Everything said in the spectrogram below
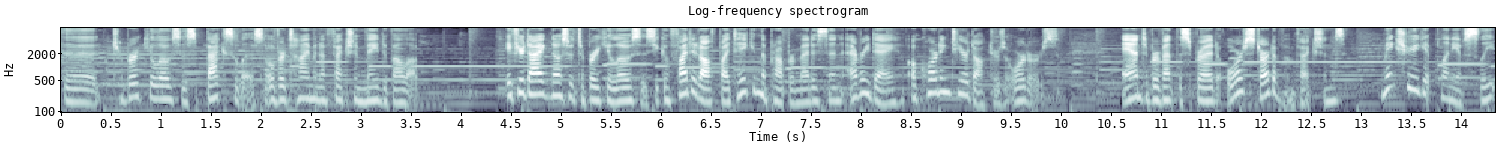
the tuberculosis bacillus, over time an infection may develop. If you're diagnosed with tuberculosis, you can fight it off by taking the proper medicine every day according to your doctor's orders. And to prevent the spread or start of infections, make sure you get plenty of sleep,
